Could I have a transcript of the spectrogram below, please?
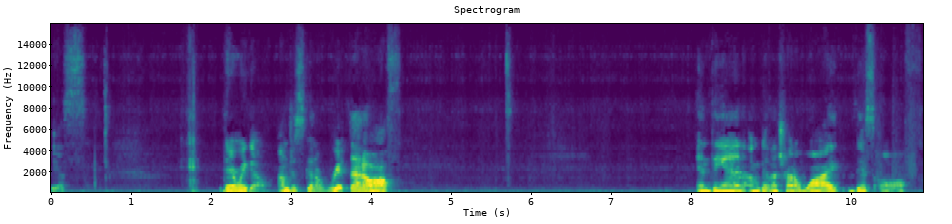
Yes. There we go. I'm just going to rip that off. And then I'm going to try to wipe this off.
